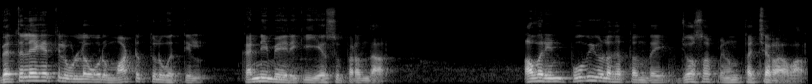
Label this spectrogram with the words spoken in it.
பெத்தலேகத்தில் உள்ள ஒரு மாட்டுத் துழுவத்தில் கன்னிமேரிக்கு இயேசு பிறந்தார். அவரின் புவியுலக தந்தை ஜோசப் எனும் தச்சர் ஆவார்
